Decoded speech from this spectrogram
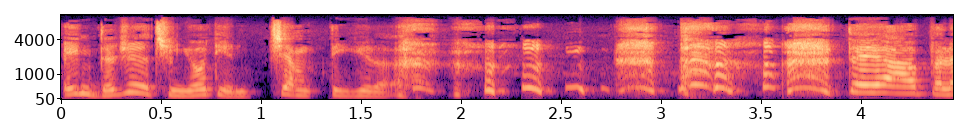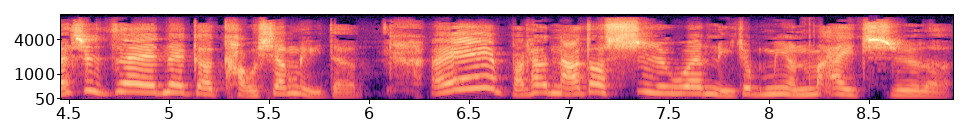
哎，你的热情有点降低了？对呀，本来是在那个烤箱里的，哎，把它拿到室温，你就没有那么爱吃了；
